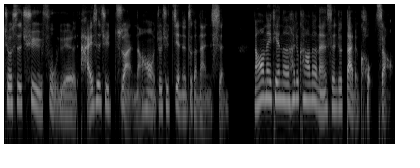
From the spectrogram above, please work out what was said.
就是去赴约了，还是去赚，然后就去见了这个男生。然后那天呢，她就看到那个男生就戴了口罩，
